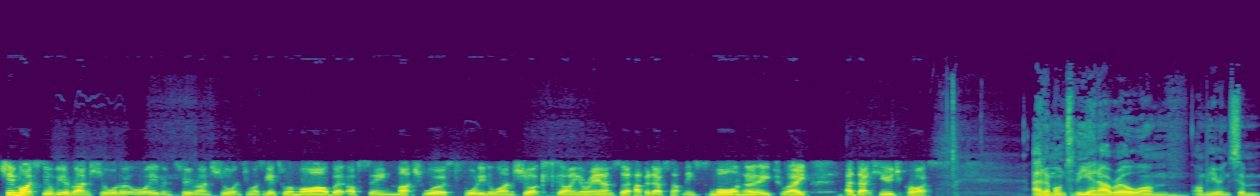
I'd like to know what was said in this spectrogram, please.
she might still be a run short or, even two runs short and she wants to get to a mile, but I've seen much worse 40 to 1 shots going around. So happy to have something small on her each way at that huge price. Adam, onto the NRL. I'm, I'm hearing some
